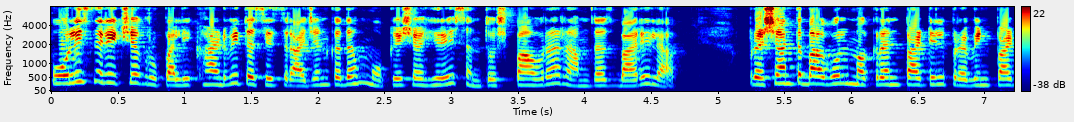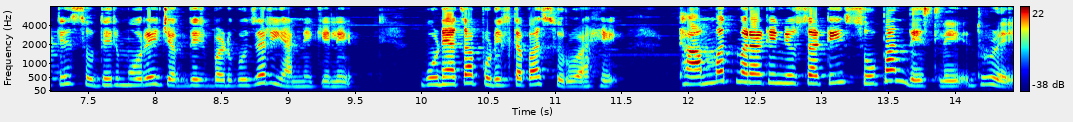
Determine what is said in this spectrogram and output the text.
पोलीस निरीक्षक रुपाली खांडवी तसेच राजन कदम मुकेश अहिरे संतोष पावरा रामदास बारेला प्रशांत बागुल मकरंद पाटील प्रवीण पाटील सुधीर मोरे जगदीश बडगुजर यांनी केले. गुन्ह्याचा पुढील तपास सुरू आहे. ठाममत मराठी न्यूजसाठी सोपान देसले धुळे.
